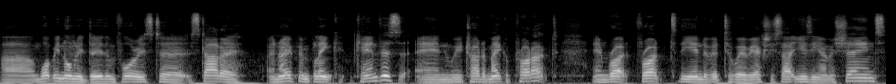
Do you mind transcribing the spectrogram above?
Um, what we normally do them for is to start a, an open blank canvas and we try to make a product and right, right to the end of it to where we actually start using our machines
